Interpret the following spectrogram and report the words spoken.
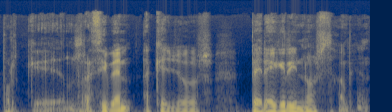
porque reciben aquellos peregrinos también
